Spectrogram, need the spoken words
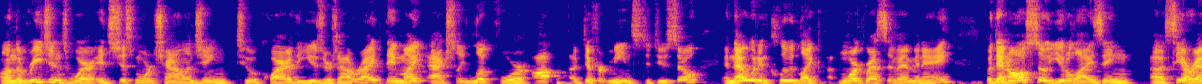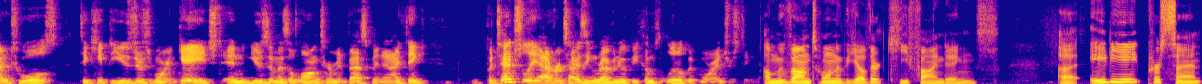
on the regions where it's just more challenging to acquire the users outright, they might actually look for a different means to do so, and that would include like more aggressive M and A, but then also utilizing uh, CRM tools to keep the users more engaged and use them as a long term investment. And I think potentially advertising revenue becomes a little bit more interesting. I'll move on to one of the other key findings. Uh, 88%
